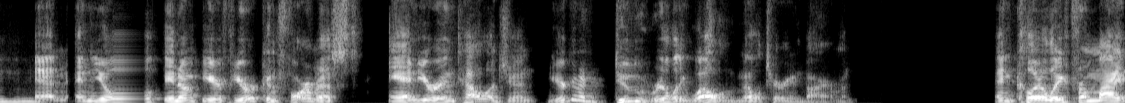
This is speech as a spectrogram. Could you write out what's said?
Mm-hmm. And and you'll, you know, if you're a conformist and you're intelligent, you're going to do really well in the military environment. And clearly from my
